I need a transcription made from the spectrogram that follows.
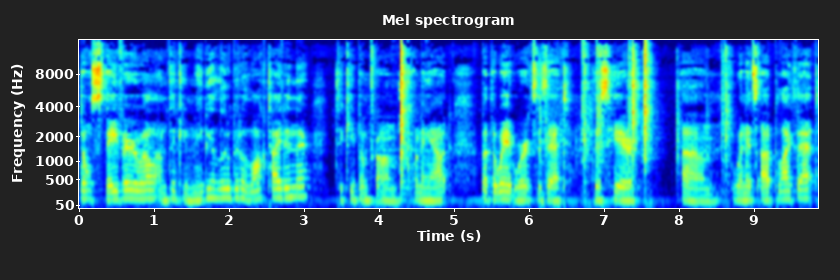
don't stay very well. I'm thinking maybe a little bit of Loctite in there to keep them from coming out. But the way it works is that this here um, when it's up like that,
